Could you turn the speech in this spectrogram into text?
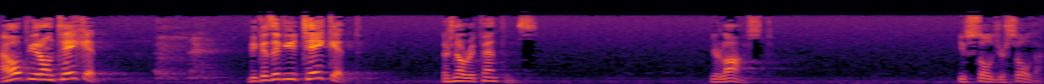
I hope you don't take it. Because if you take it, there's no repentance. You're lost. You've sold your soul out.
